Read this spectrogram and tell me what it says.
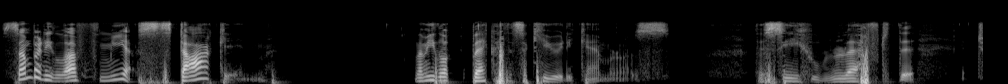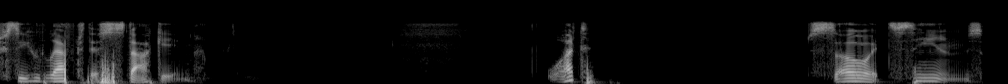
Somebody left me a stocking. Let me look back at the security cameras to see who left the to see who left this stocking. What? So it seems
